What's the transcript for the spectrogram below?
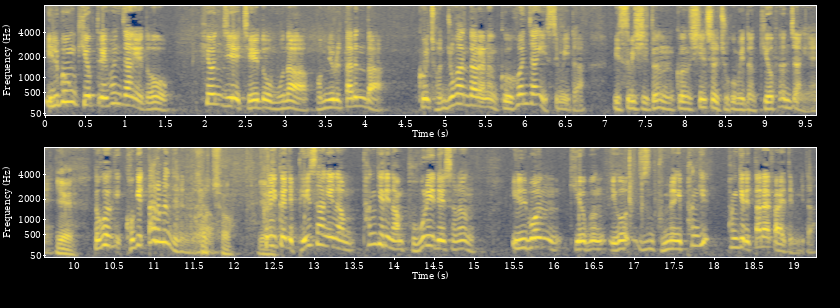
일본 기업들의 현장에도 현지의 제도, 문화, 법률을 따른다. 그걸 존중한다라는 그 헌장이 있습니다. 미쓰비시든 그건 실실 죽음이든 기업 현장에. 예. 거기, 거기에 따르면 되는 거예요. 그렇죠. 예. 그러니까 이제 배상이 난, 판결이 난 부분에 대해서는 일본 기업은 이것은 분명히 판결, 판결에 따라가야 됩니다.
